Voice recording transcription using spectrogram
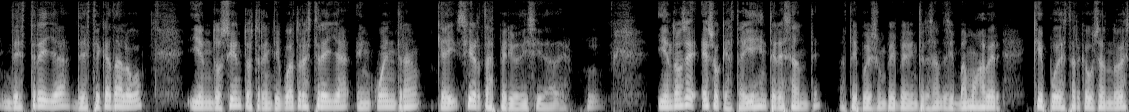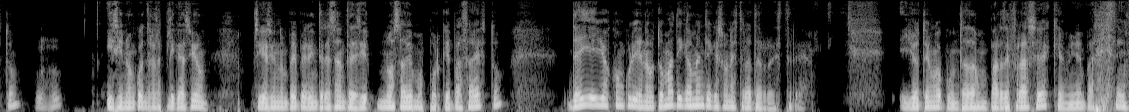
de estrellas de este catálogo y en 234 estrellas encuentran que hay ciertas periodicidades. Y entonces eso que hasta ahí es interesante, hasta ahí puede ser un paper interesante, si vamos a ver qué puede estar causando esto, y si no encuentras la explicación, sigue siendo un paper interesante decir, no sabemos por qué pasa esto, de ahí ellos concluyen automáticamente que son extraterrestres. Y yo tengo apuntadas un par de frases que a mí me parecen,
